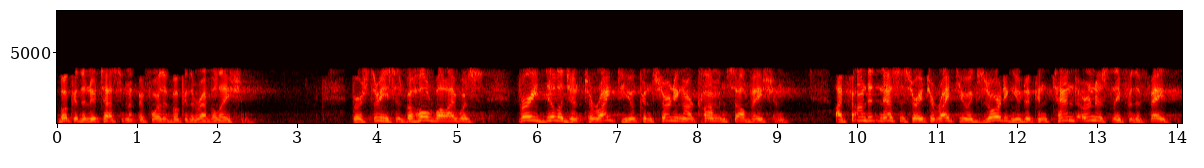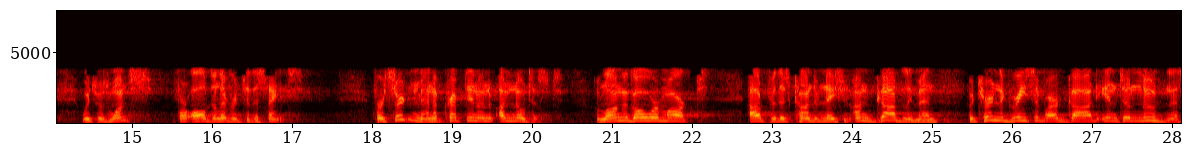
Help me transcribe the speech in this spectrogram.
book of the New Testament before the book of the Revelation. Verse 3 says, Behold, while I was very diligent to write to you concerning our common salvation, I found it necessary to write to you, exhorting you to contend earnestly for the faith which was once for all delivered to the saints. For certain men have crept in unnoticed, who long ago were marked out for this condemnation, ungodly men who turn the grace of our God into lewdness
